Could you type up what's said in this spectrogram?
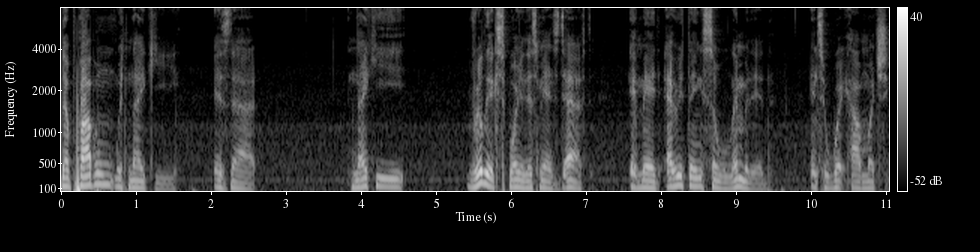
the problem with Nike is that Nike really exploited this man's depth. It made everything so limited into what how much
